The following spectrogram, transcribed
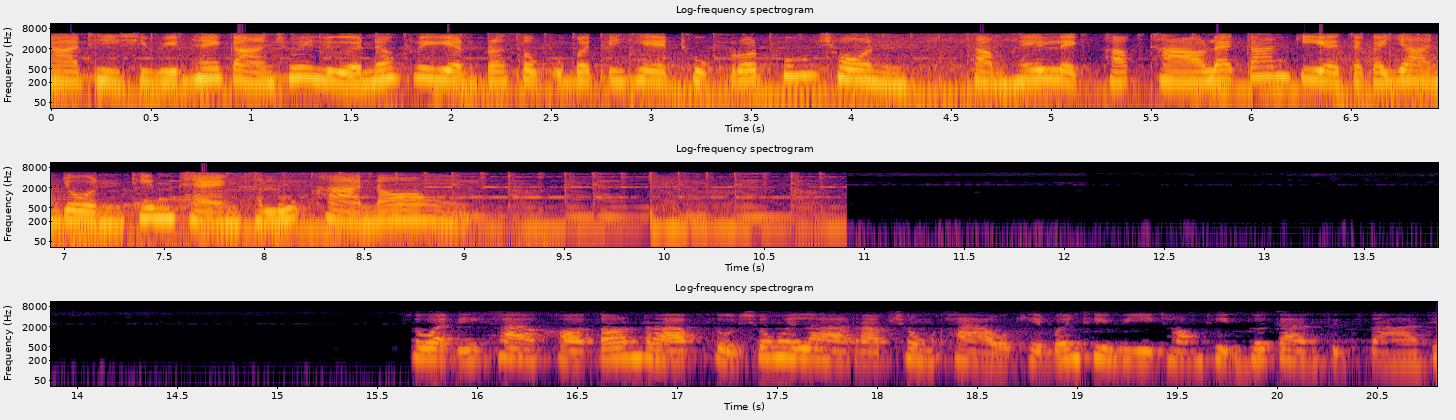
นาทีชีวิตให้การช่วยเหลือนักเรียนประสบอุบัติเหตุถูกรถพุ่งชนทำให้เหล็กพักเท้าและก้านเกียร์จักรยานยนต์ทิ่มแทงทะลุคาน่องสวัสดีค่ะ ขอต้อนรับสู่ช่วงเวลารับชมข่าวเคเบิลทีวีท้องถิ่นเพื่อการศึกษาเท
